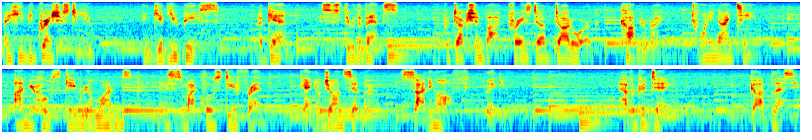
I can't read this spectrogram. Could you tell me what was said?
May he be gracious to you and give you peace. Again, this is Through the Vents, a production by PraiseDove.org, copyright 2019. I'm your host, Gabriel Martins, and this is my close dear friend, Daniel John Sittler, signing off. Thank you. Have a good day. God bless you.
